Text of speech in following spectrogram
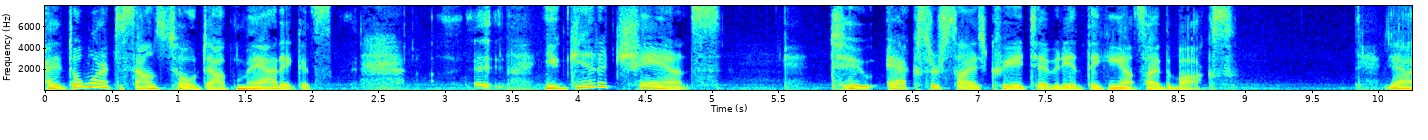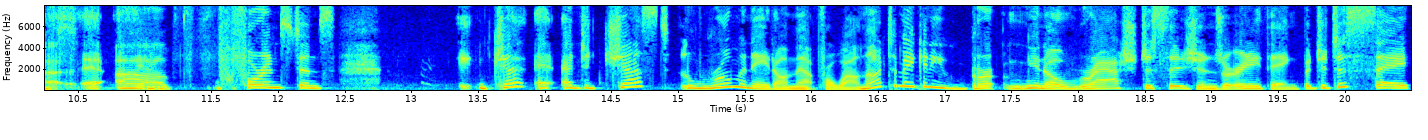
I don't want it to sound so dogmatic. It's, you get a chance to exercise creativity and thinking outside the box. Yes. Uh, uh, f- For instance, just, and to just ruminate on that for a while, not to make any, you know, rash decisions or anything, but to just say,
